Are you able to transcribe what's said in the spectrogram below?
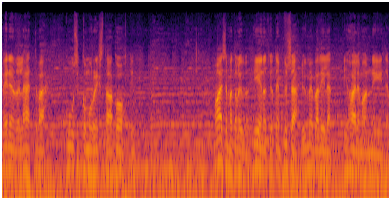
Meidän oli lähettävä Kuusikko muristaa kohti. Maisemat olivat hienot, joten pysähdyimme välillä ihailemaan niitä.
